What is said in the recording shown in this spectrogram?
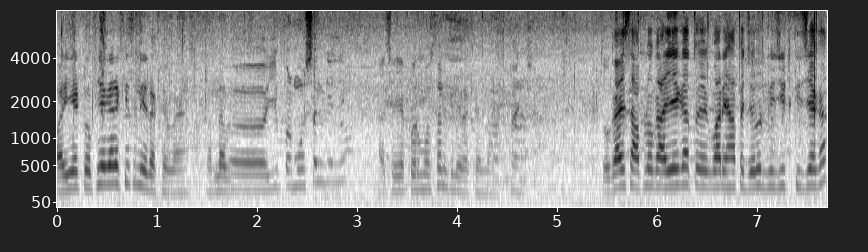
और ये टोपी वगैरह किस लिए रखे हुए हैं? मतलब ये प्रमोशन के लिए। अच्छा ये प्रमोशन के लिए रखे हुए हैं। हाँ जी। तो गाइस आप लोग आइएगा तो एक बार यहाँ पे ज़रूर विज़िट कीजिएगा।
